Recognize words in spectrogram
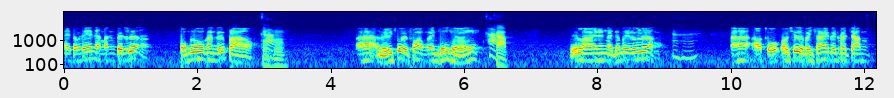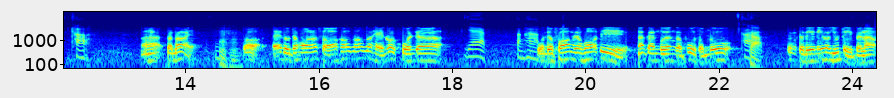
ไอ้ตรงนี้เนี่ยมันเป็นเรื่องสมรู้กันหรือเปล่าค่ะ อืมนะฮะหรือช่วยฟอกเงินเฉยค่ะครับ ๆหรือลายนึงอาจจะไม่รู้เรื่องอ่าฮะนะฮะเอาถูกเอาชื่อไปใช้เป็นประจค่ะำนะฮะก็ได้อืม ก็ในสุดทางอรสเขาเขาก็เห็นว่าควรจะแยกต่างหากควรจะฟ้องเฉพาะที่นักการเมืองกับผู้สมรู้ค่ะครับ ซึ่งคดีนี้ก็ยุติไปแล้ว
